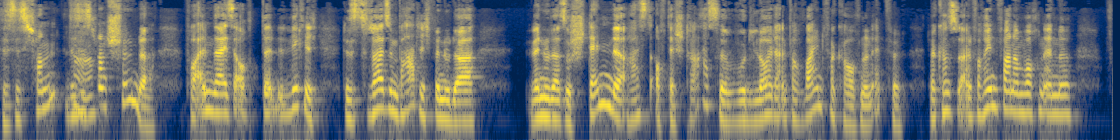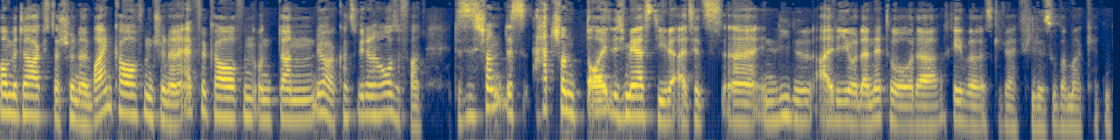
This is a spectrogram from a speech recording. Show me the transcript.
Das ist schon, das ja. ist schon schön da. Vor allem da ist auch da, wirklich, das ist total sympathisch, wenn du da, wenn du da so Stände hast auf der Straße, wo die Leute einfach Wein verkaufen und Äpfel. Da kannst du einfach hinfahren am Wochenende, vormittags, da schön deinen Wein kaufen, schön deine Äpfel kaufen und dann, ja, kannst du wieder nach Hause fahren. Das ist schon, das hat schon deutlich mehr Stil als jetzt äh, in Lidl, Aldi oder Netto oder Rewe, es gibt ja viele Supermarktketten,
